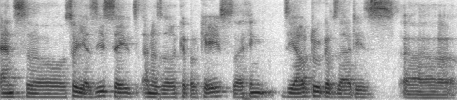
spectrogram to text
And so, so yeah, this saved another couple Ks. So I think the outlook of that is uh,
